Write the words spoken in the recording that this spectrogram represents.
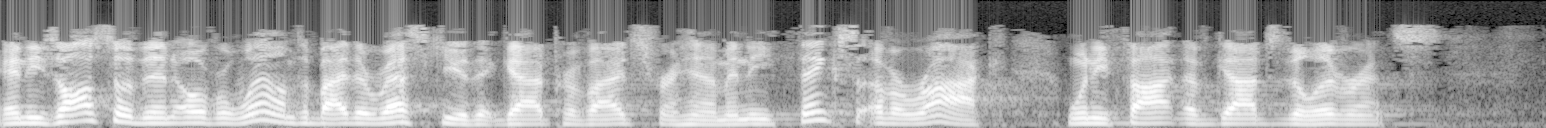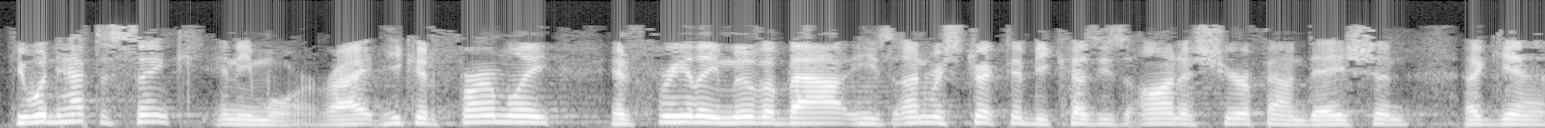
And he's also then overwhelmed by the rescue that God provides for him. And he thinks of a rock when he thought of God's deliverance. He wouldn't have to sink anymore, right? He could firmly and freely move about. He's unrestricted because he's on a sure foundation again.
